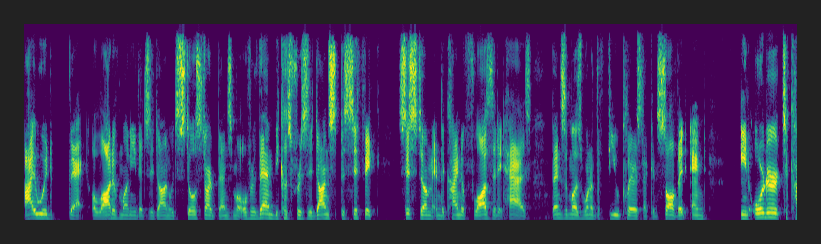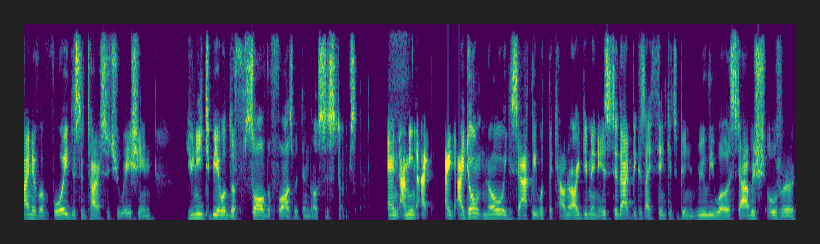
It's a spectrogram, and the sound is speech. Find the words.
I would bet a lot of money that Zidane would still start Benzema over them because for Zidane's specific system and the kind of flaws that it has, Benzema is one of the few players that can solve it. And in order to kind of avoid this entire situation, you need to be able to solve the flaws within those systems. And I mean, I, I, I don't know exactly what the counter argument is to that because I think it's been really well established over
